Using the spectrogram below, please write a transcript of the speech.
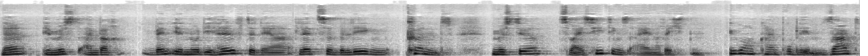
Ne? Ihr müsst einfach, wenn ihr nur die Hälfte der Plätze belegen könnt, müsst ihr zwei Seatings einrichten. Überhaupt kein Problem. Sagt,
